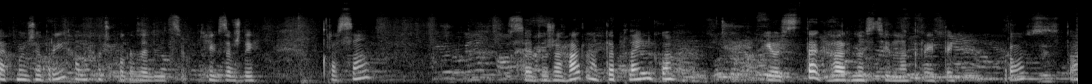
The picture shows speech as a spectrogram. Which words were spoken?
Так, ми вже приїхали, хочу показати, дивіться, як завжди. Краса. Все дуже гарно, тепленько. І ось так гарно стіл накритий. Просто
